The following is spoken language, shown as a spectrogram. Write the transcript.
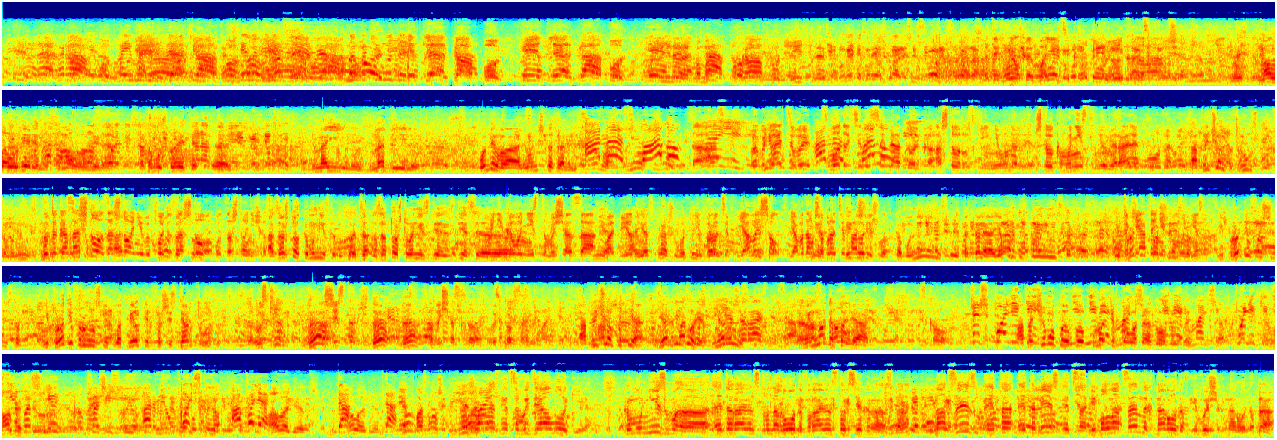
Гитлер капут! Гитлер капут! Гитлер капут! Это их мелкая политика. Ну, мало уверенности, мало уверенности. Потому что этих э, гноили, гнобили, убивали, уничтожали. А нас мало понимаете, вы А смотрите на себя только. А что, русские не умерли? Что, коммунисты не умирали? А при чем тут русские коммунисты? Ну так а за что? За что они выходят? за что? что? Вот за что они сейчас? А за что коммунисты выходят? За, за то, что они здесь... здесь э, Мы не коммунисты, мы сейчас за нет, победу. А я спрашиваю, вот ты... И против. Я вышел. Я потому что Нет, против ты говоришь, вот коммунисты и так далее, а я против коммунистов. И Так против я-то не фашистов, коммунист. И против фашистов, и против русских, вот мелких фашистяр тоже. Русские? Да, Фашисты? да, да. А вы сейчас кто? Вы кто сами? А при чем тут я? Я Григорьев, я русский. Да, Немного вас поляк. Ты ж полики... А почему по- не, по- не против верь, кого-то я мальчик, должен не верь, быть? мальчик. Полики все пошли в фашистскую армию, польскую, а поляки... Молодец. Да, Молодец. да. Нет, послушайте, есть же Ой. разница в идеологии. Коммунизм э, это равенство народов, равенство всех рас. Да? Нацизм это, это лестница неполноценных народов и высших народов. Да.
